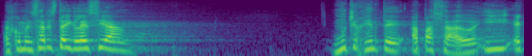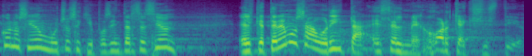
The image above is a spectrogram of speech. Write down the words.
al comenzar esta iglesia, mucha gente ha pasado y he conocido muchos equipos de intercesión. El que tenemos ahorita es el mejor que ha existido.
